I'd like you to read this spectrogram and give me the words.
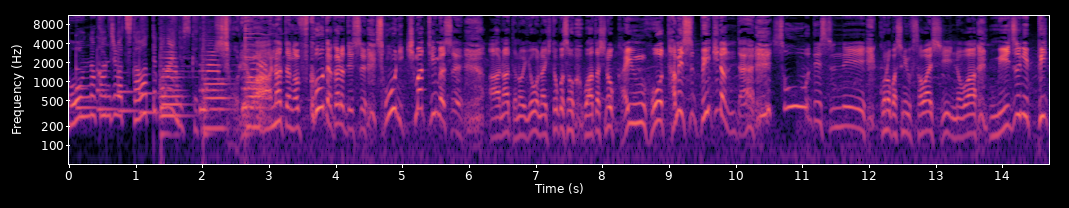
こんな感じは伝わってこないんですけど。それはあなたが不幸だからです。そうに決まっています。あなたのような人こそ私の開運法を試すべきなんだ。そうですね。この場所にふさわしいのは水にピッ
